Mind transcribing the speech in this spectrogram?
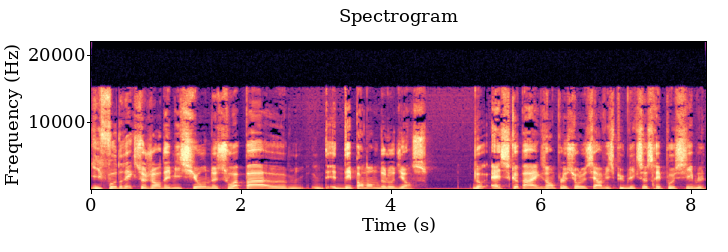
il faudrait que ce genre d'émission ne soit pas euh, dépendante de l'audience. Donc, est-ce que par exemple sur le service public, ce serait possible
